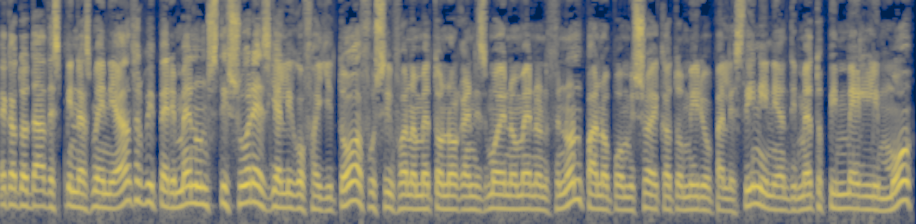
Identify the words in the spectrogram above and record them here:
Εκατοντάδες πεινασμένοι άνθρωποι περιμένουν στις ουρές για λίγο φαγητό αφού σύμφωνα με τον Οργανισμό Ενωμένων Εθνών πάνω από μισό εκατομμύριο Παλαιστίνοι είναι αντιμέτωποι με λοιμό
